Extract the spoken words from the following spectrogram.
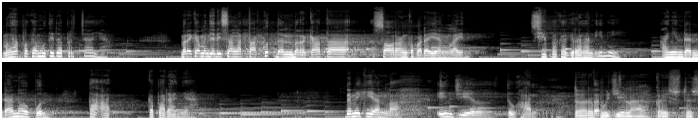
Mengapa kamu tidak percaya?" Mereka menjadi sangat takut dan berkata seorang kepada yang lain, "Siapakah gerangan ini? Angin dan danau pun taat kepadanya. Demikianlah Injil Tuhan. Terpujilah Kristus.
